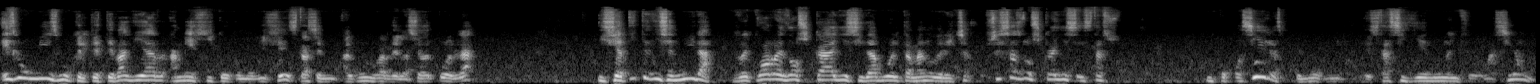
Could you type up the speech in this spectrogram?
Es lo mismo que el que te va a guiar a México, como dije, estás en algún lugar de la ciudad de Puebla, y si a ti te dicen, mira, recorre dos calles y da vuelta a mano derecha, pues esas dos calles estás un poco a ciegas, porque no, no, estás siguiendo una información,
